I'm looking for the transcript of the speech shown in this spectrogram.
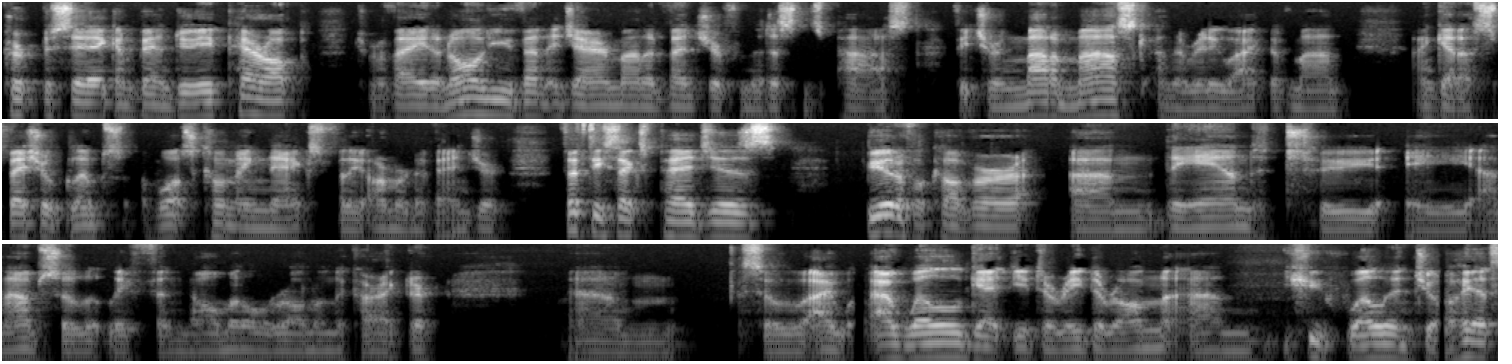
Kurt Busiek and Ben Dewey pair up to provide an all new vintage Iron Man adventure from the distant past, featuring Madame Masque and the radioactive man, and get a special glimpse of what's coming next for the Armored Avenger. 56 pages, beautiful cover, and the end to a an absolutely phenomenal run on the character. Um, so I I will get you to read the run, and you will enjoy it.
